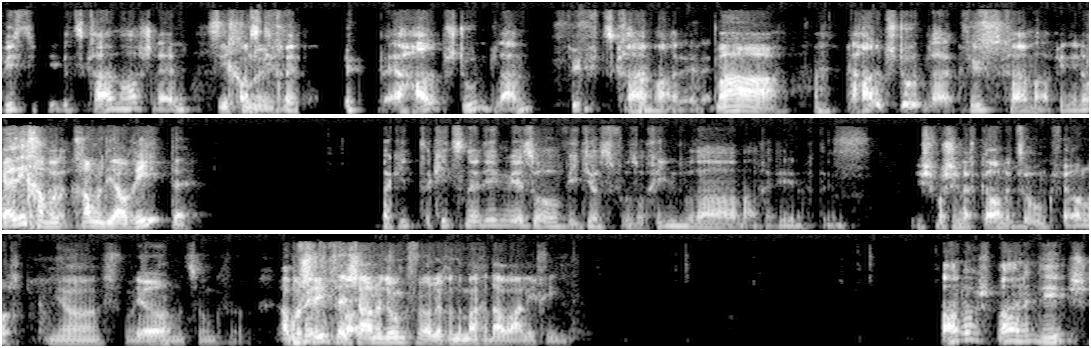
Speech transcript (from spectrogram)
Bis zu 70 km/h schnell. sicher Also die nicht. können etwa eine halbe Stunde lang 50 km/h rennen. Wow. Eine halbe Stunde lang 50 km/h. Finde ich noch. Gell, kann man, kann man die auch reiten? Da gibt es nicht irgendwie so Videos von so Kindern, die da machen, je nachdem. Ist wahrscheinlich gar nicht so ungefährlich. Ja, ist wohl Ja. gar nicht so ungefährlich. Aber Schlitten ist auch nicht ungefährlich und das machen auch alle Kinder. Was noch spannend ist,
